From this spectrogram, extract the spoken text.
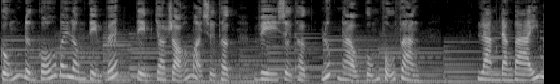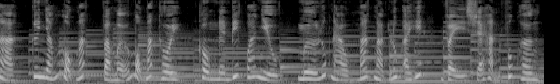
cũng đừng cố bơi lông tìm vết, tìm cho rõ mọi sự thật, vì sự thật lúc nào cũng phủ vàng Làm đàn bà ấy mà, cứ nhắm một mắt và mở một mắt thôi, không nên biết quá nhiều, mưa lúc nào mát mặt lúc ấy, vậy sẽ hạnh phúc hơn.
